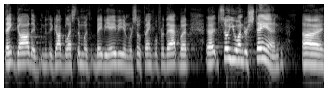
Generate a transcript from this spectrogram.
Thank God. They've, God blessed them with baby Avi, and we're so thankful for that. But uh, so you understand, uh,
